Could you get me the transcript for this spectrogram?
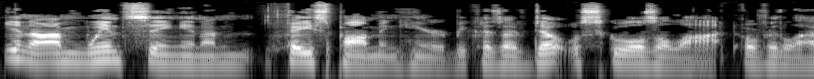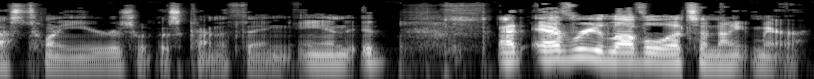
you know I'm wincing and I'm face palming here because I've dealt with schools a lot over the last 20 years with this kind of thing, and it at every level it's a nightmare,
